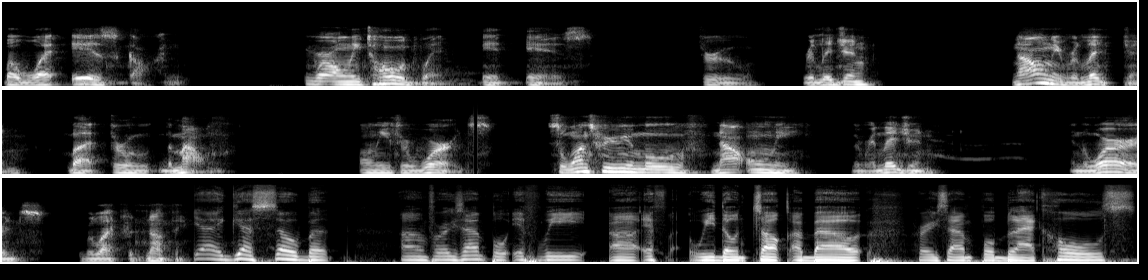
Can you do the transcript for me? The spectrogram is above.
But what is God? We're only told what it is through religion. Not only religion, but through the mouth, only through words. So once we remove not only the religion and the words, we're left with nothing. Yeah, I guess so. But um, for example, if we uh, if we don't talk about, for example, black holes,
